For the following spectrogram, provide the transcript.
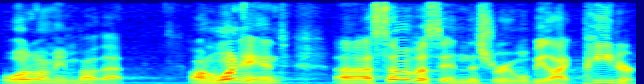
What do I mean by that? On one hand, uh, some of us in this room will be like Peter.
